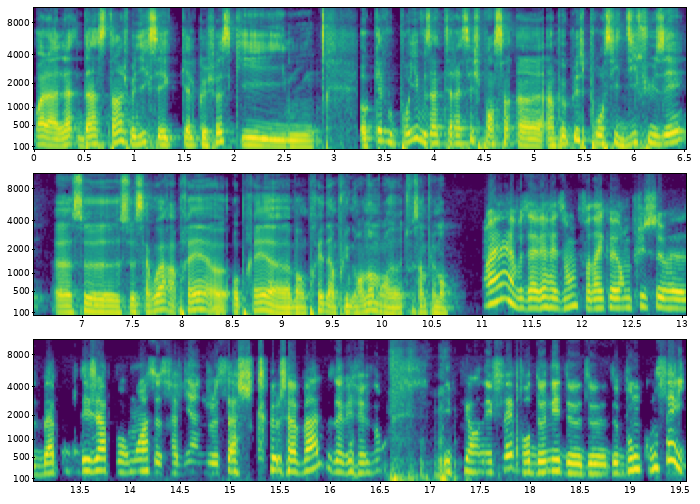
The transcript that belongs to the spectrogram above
voilà, d'instinct, je me dis que c'est quelque chose qui, auquel vous pourriez vous intéresser, je pense, un, un peu plus pour aussi diffuser euh, ce, ce, savoir après euh, auprès, euh, bah, auprès d'un plus grand nombre, tout simplement. Ouais, vous avez raison. Il faudrait qu'en plus, bah, déjà pour moi, ce serait bien que je sache que j'avale. Vous avez raison. Et puis en effet, pour donner de, de, de bons conseils.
